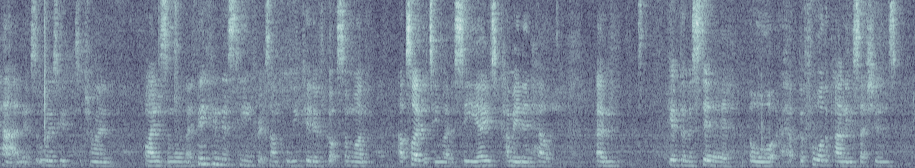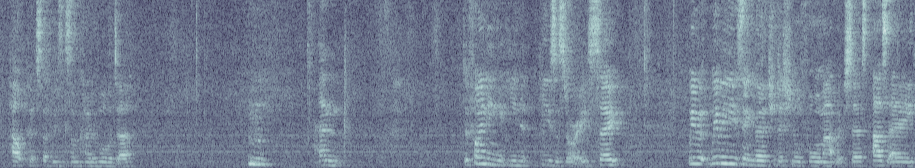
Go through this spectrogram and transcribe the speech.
can, it's always good to try and find someone. I think in this team, for example, we could have got someone outside the team, like the CEO, to come in and help um, give them a steer or before the planning sessions, help put stuff into some kind of order. And defining user stories. So we were, we were using the traditional format which says as a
